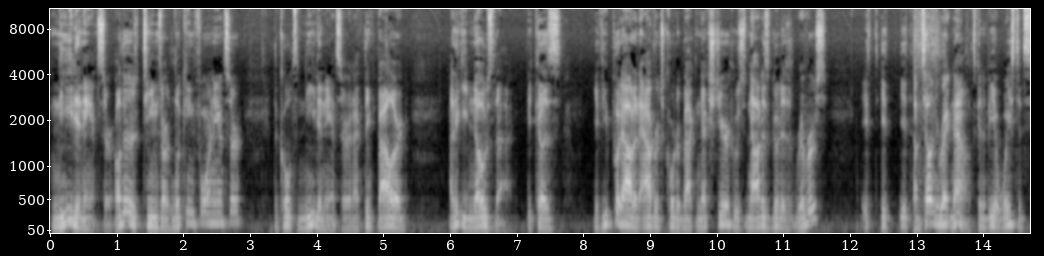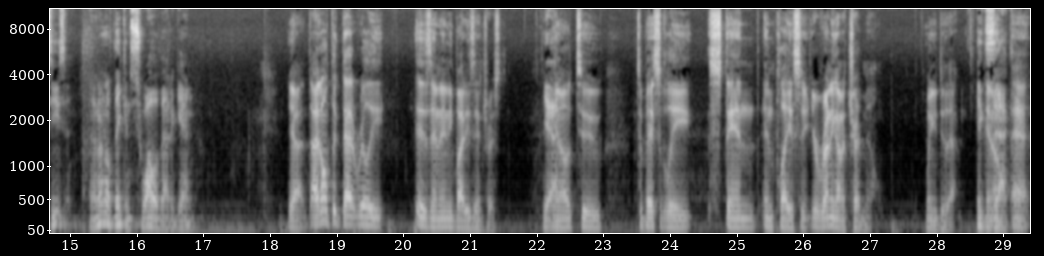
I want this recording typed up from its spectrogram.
need an answer. Other teams are looking for an answer. The Colts need an answer, and I think Ballard. I think he knows that because if you put out an average quarterback next year who's not as good as Rivers, it, it, it, I'm telling you right now, it's going to be a wasted season. And I don't know if they can swallow that again. Yeah, I don't think that really is in anybody's interest. Yeah, you know, to to basically stand in place. You're running on a treadmill when you do that. Exactly. You know?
